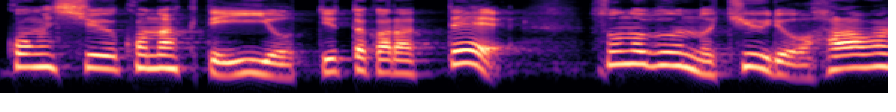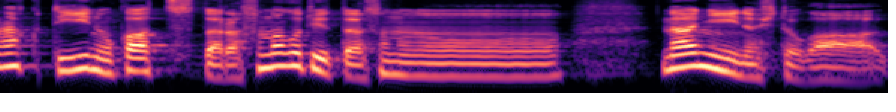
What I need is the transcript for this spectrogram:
今週来なくていいよって言ったからってその分の給料を払わなくていいのかっつったらそんなこと言ったらその何の人が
